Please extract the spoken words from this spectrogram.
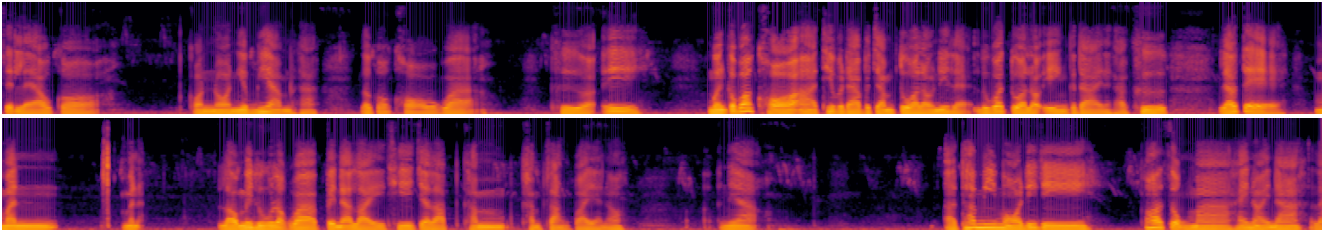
เสร็จแล้วก็ก่อนนอนเงียบๆนะคะ แล้วก็ขอบอกว่า คือเอ้เหมือนกับว่าขออาเทวดาประจำตัวเรานี่แหละ หรือว่าตัวเราเองก็ได้นะคะ คือแล้วแต่มันมันเราไม่รู้หรอกว่าเป็นอะไรที่จะรับคำคำสั่งไปอะเนาะเนี่ยอะถ้ามีหมอดีๆ ก็ส่งมาให้หน่อยนะ อะไร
